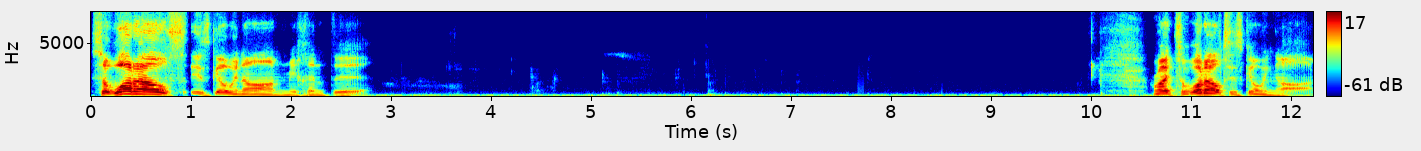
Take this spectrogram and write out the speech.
So what else is going on, mi gente? Right, so what else is going on?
